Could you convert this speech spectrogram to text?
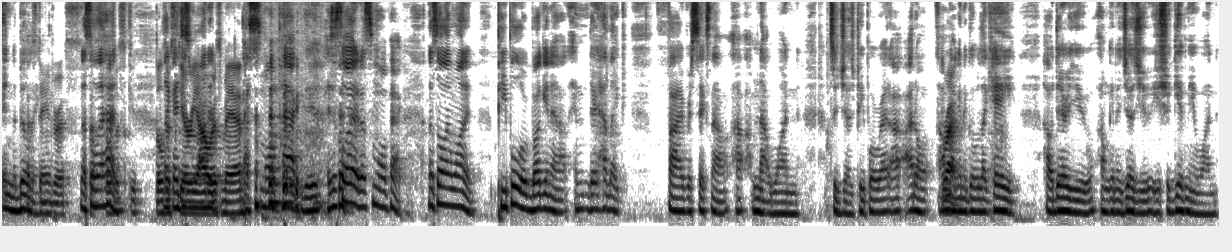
in the building. That's dangerous. That's all I had. Those are, those Like, are scary hours, man. A small pack, dude. I just wanted a small pack. That's all I wanted. People were bugging out, and they had like five or six. Now I- I'm not one to judge people, right? I, I don't. I'm Right. not gonna go like, "Hey, how dare you?" I'm gonna judge you. You should give me one.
